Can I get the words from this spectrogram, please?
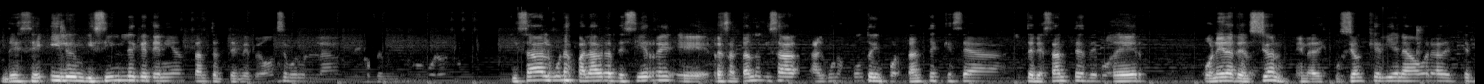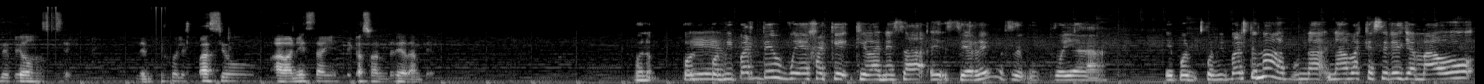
de ese hilo invisible que tenían tanto el TPP-11 por un lado el ecofeminismo por otro. Quizá algunas palabras de cierre, eh, resaltando quizá algunos puntos importantes que sean interesantes de poder poner atención en la discusión que viene ahora del TPP-11. Le dejo el espacio a Vanessa y en este caso a Andrea también. Bueno, por, mi parte voy a dejar que, Vanessa eh, cierre. Voy a, eh, por, mi parte nada, pues, nada más que hacer el llamado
